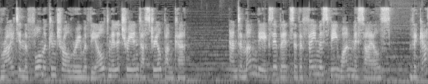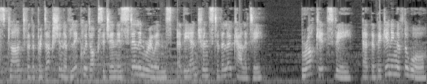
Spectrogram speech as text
right in the former control room of the old military industrial bunker. And among the exhibits are the famous V 1 missiles. The gas plant for the production of liquid oxygen is still in ruins, at the entrance to the locality. Rockets V. At the beginning of the war,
